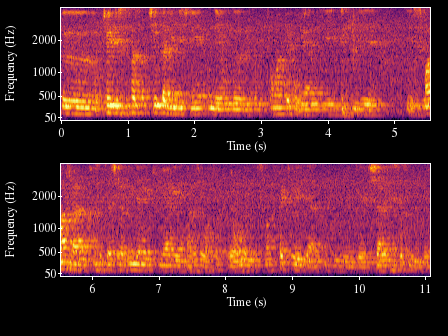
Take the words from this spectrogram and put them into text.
그 저희 세차 지금까지 이제 진행했던 내용들을 좀 종합해 보면 이, 특히 이제 이 smart라는 concept 자체가 굉장히 중요하게 다뤄져 왔었고요. 오늘 이제 smart factory에 대한 부분을 이제 시작을 했었었는데요.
